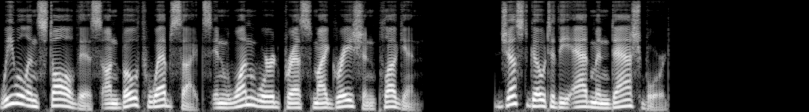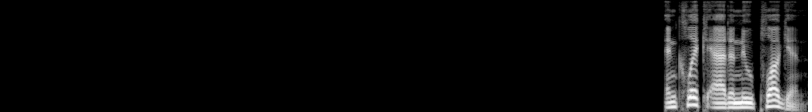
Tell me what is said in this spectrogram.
we will install this on both websites in one WordPress migration plugin. Just go to the admin dashboard. And click Add a new plugin.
